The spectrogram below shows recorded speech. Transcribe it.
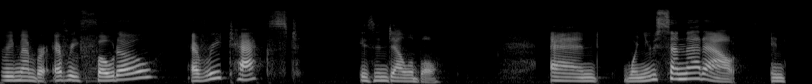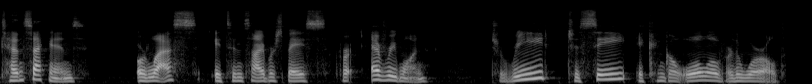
Remember, every photo, every text is indelible. And when you send that out in 10 seconds, or less, it's in cyberspace for everyone to read, to see. It can go all over the world.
